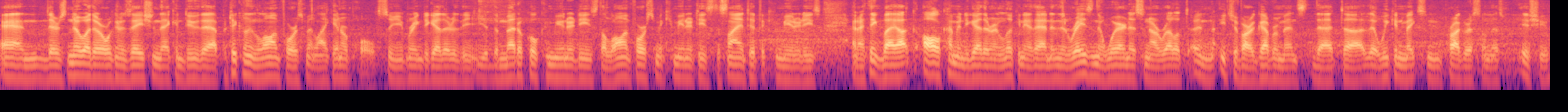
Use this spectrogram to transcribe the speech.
And there's no other organization that can do that, particularly in law enforcement like Interpol. So you bring together the, the medical communities, the law enforcement communities, the scientific communities. And I think by all coming together and looking at that and then raising the awareness in, our in each of our governments that, uh, that we can make some progress on this issue.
